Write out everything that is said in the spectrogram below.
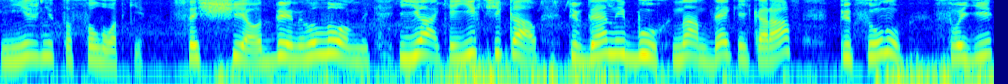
ніжні та солодкі. Це ще один головник. Як я їх чекав. Південний Буг нам декілька раз підсунув свої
